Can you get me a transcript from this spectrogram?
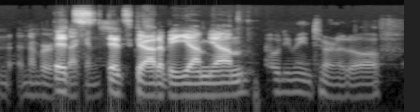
n- a number of It's seconds. it's got to be Yum Yum. What do you mean turn it off?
